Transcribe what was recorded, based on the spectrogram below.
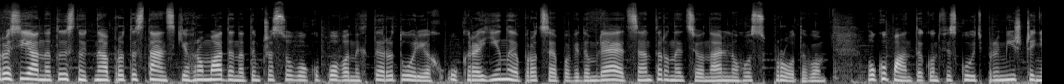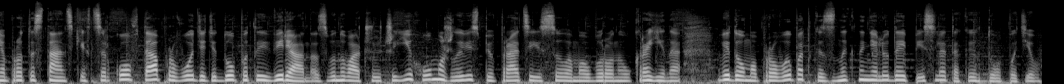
Росіяни тиснуть на протестантські громади на тимчасово окупованих територіях України. Про це повідомляє Центр національного спротиву. Окупанти конфіскують приміщення протестантських церков та проводять допити вірян, звинувачуючи їх у можливість співпраці із силами оборони України. Відомо про випадки зникнення людей після таких допитів.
